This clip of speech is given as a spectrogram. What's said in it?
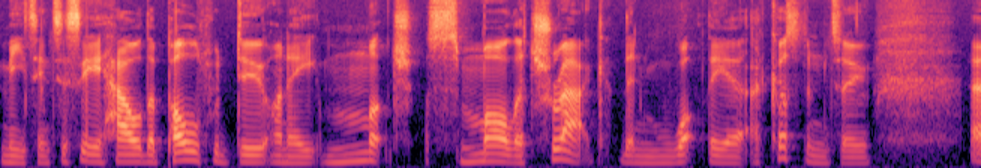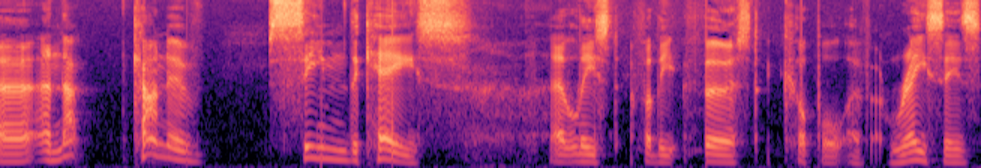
meeting to see how the Poles would do on a much smaller track than what they are accustomed to, uh, and that kind of seemed the case, at least for the first couple of races.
